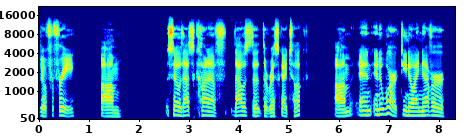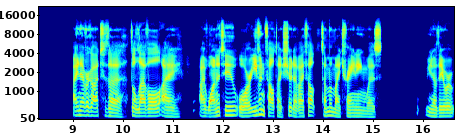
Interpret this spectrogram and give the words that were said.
you know, for free. Um, so that's kind of that was the the risk I took. Um, and and it worked. You know, I never I never got to the the level I I wanted to or even felt I should have. I felt some of my training was you know, they were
